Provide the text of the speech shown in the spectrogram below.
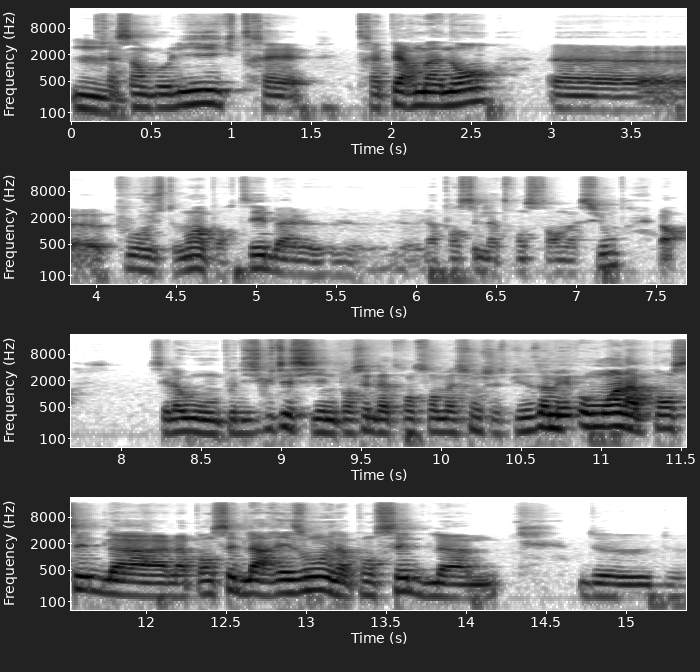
hmm. très symbolique, très très permanent, euh, pour justement apporter bah, le, le, la pensée de la transformation. Alors, c'est là où on peut discuter s'il y a une pensée de la transformation chez Spinoza, mais au moins la pensée de la, la pensée de la raison et la pensée de la, de, de,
